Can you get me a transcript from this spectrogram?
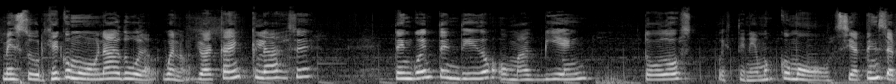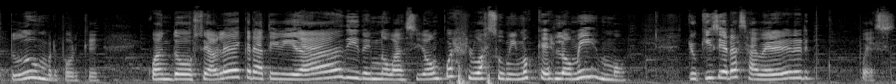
me surge como una duda. Bueno, yo acá en clase tengo entendido, o más bien todos pues tenemos como cierta incertidumbre, porque cuando se habla de creatividad y de innovación, pues lo asumimos que es lo mismo. Yo quisiera saber, pues,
